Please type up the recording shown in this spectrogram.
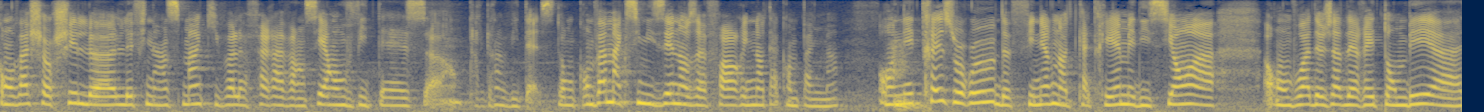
qu'on va chercher le, financement qui va le faire avancer en vitesse, en plus grande vitesse. Donc, on va maximiser nos efforts et notre accompagnement. On est très heureux de finir notre quatrième édition. Euh, on voit déjà des retombées euh,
